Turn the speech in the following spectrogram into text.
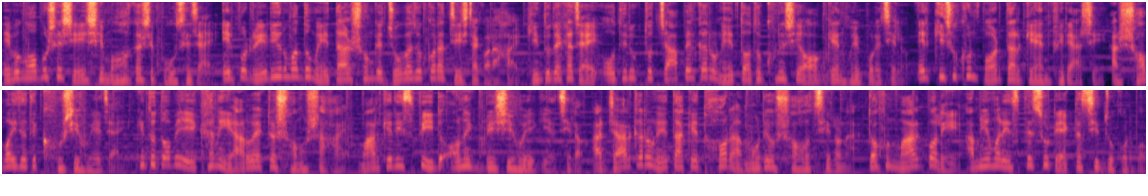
এবং অবশেষে সে মহাকাশে পৌঁছে যায়। এরপর রেডিওর মাধ্যমে তার সঙ্গে যোগাযোগ করার চেষ্টা করা হয়। কিন্তু দেখা যায়, অতিরিক্ত চাপের কারণে ততক্ষণে সে অজ্ঞান হয়ে পড়েছিল। এর কিছুক্ষণ পর তার জ্ঞান ফিরে আসে আর সবাই যাতে খুশি হয়ে যায়। কিন্তু তবে এখানে আরও একটা সমস্যা হয়। মার্কের স্পিড অনেক বেশি হয়ে গিয়েছিল আর যার কারণে তাকে ধরা মোটেও সহজ ছিল না। তখন মার্ক বলে, আমি আমার স্পেস স্যুটে একটা ছিদ্র করব।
